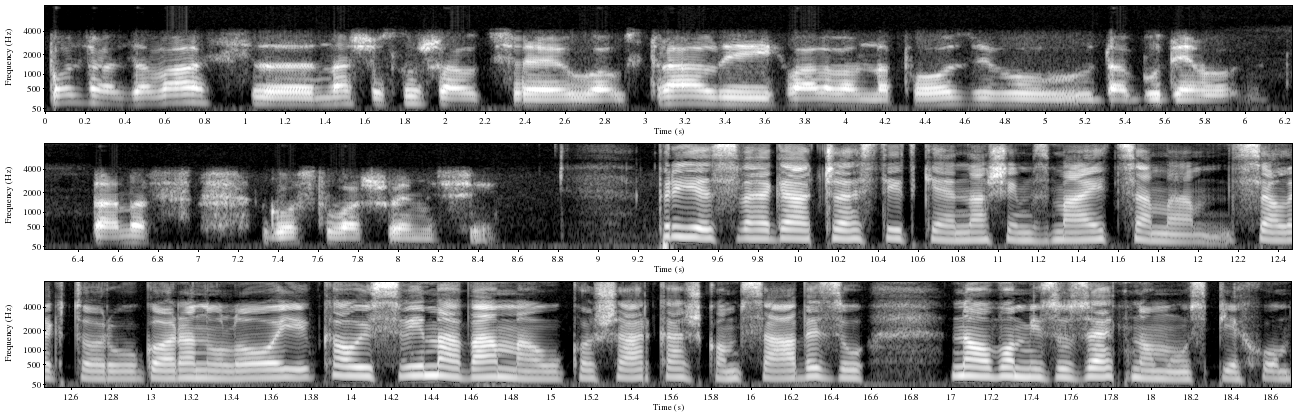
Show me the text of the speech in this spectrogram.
Pozdrav za vas, e, naše slušalce u Australiji. Hvala vam na pozivu da budem danas gost u vašoj emisiji. Prije svega čestitke našim zmajicama, selektoru Goranu Loji, kao i svima vama u Košarkaškom savezu na ovom izuzetnom uspjehu.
